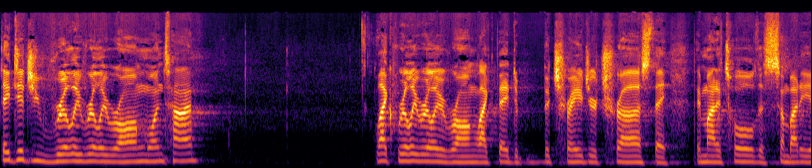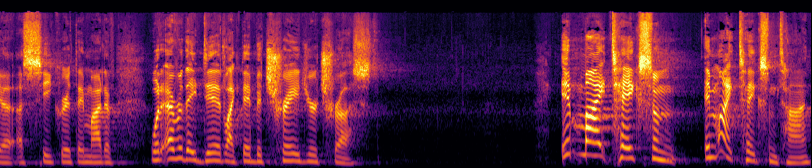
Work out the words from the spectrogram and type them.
they did you really, really wrong one time like really, really wrong, like they betrayed your trust. They, they might have told somebody a, a secret. They might have, whatever they did, like they betrayed your trust. It might take some, it might take some time,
